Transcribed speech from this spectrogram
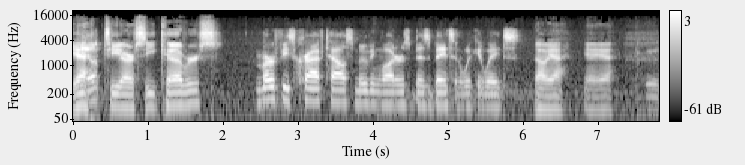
Yeah, Yep. TRC covers. Murphy's Craft House, Moving Waters, Biz Baits, and Wicked Weights. Oh yeah, yeah, yeah.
